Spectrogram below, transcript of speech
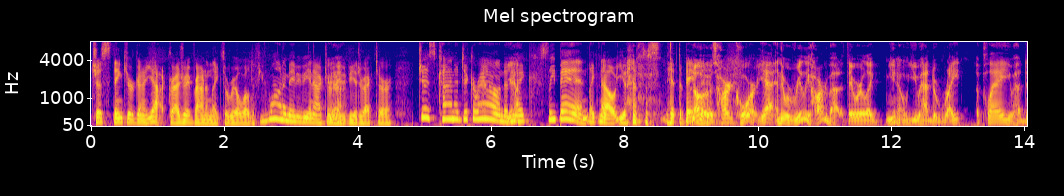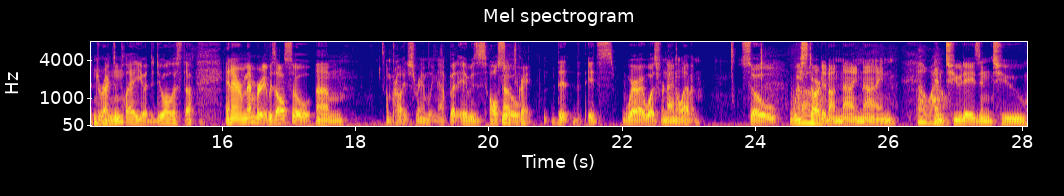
just think you're gonna yeah graduate Brown in like the real world. If you want to maybe be an actor, Yeah. maybe be a director, just kind of dick around and Yeah. like sleep in. Like no, you have to hit the pavement. No, it was hardcore. Yeah, and they were really hard about it. They were like, you know, you had to write a play, you had to direct Mm-hmm. a play, you had to do all this stuff. And I remember it was also. Um, I'm probably just rambling now, but it was also No, it's great. that it's where I was for 9/11. So we started on 9/9, Oh wow. and two days into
